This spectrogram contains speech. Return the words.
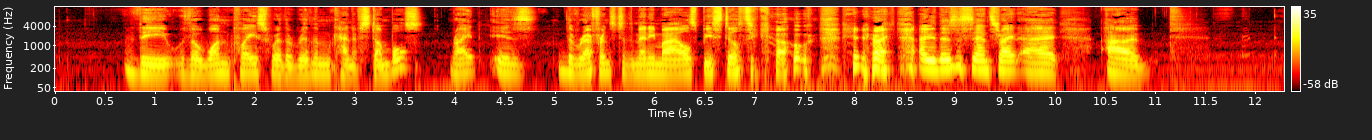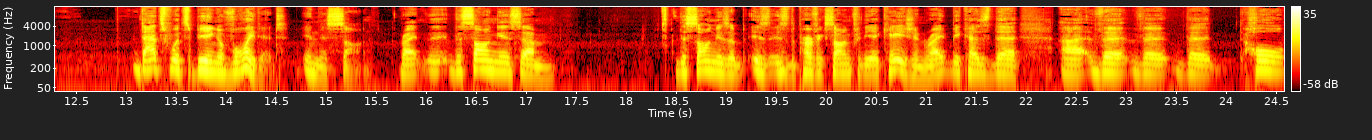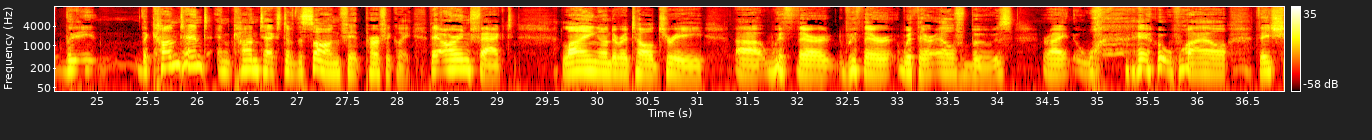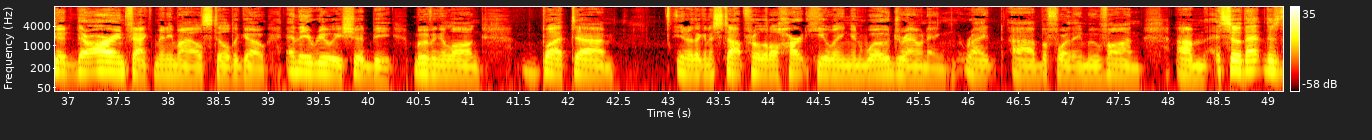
the the one place where the rhythm kind of stumbles, right, is the reference to the many miles be still to go, right? I mean, there's a sense, right? Uh, uh, that's what's being avoided in this song, right? The, the song is um, the song is a is is the perfect song for the occasion, right? Because the uh, the the the whole the the content and context of the song fit perfectly. They are, in fact, lying under a tall tree uh, with their with their with their elf booze, right? While they should, there are in fact many miles still to go, and they really should be moving along, but. Um, you know they're going to stop for a little heart healing and woe drowning right uh, before they move on um, so that there's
